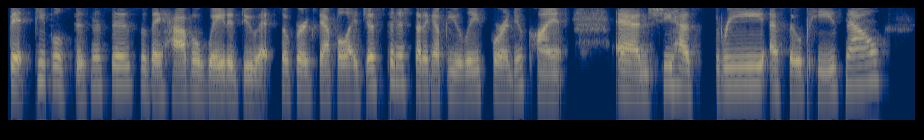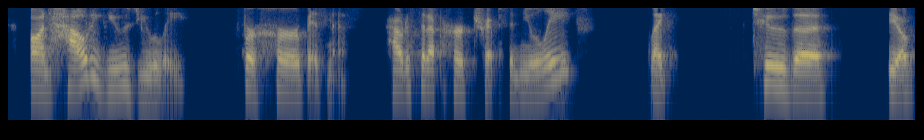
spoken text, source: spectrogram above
fit people's businesses so they have a way to do it. So for example, I just finished setting up Yuli for a new client and she has three SOPs now on how to use Yuli for her business, how to set up her trips in Yuli, like to the, you know,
